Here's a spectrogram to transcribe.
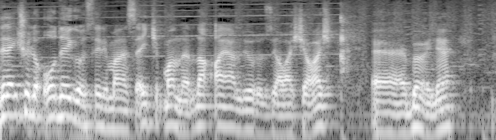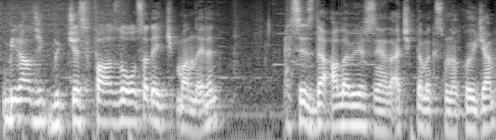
Direkt şöyle odayı göstereyim ben size. Ekipmanları da ayarlıyoruz yavaş yavaş. E, böyle. Birazcık bütçesi fazla olsa da ekipmanların siz de alabilirsiniz ya da açıklama kısmına koyacağım.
